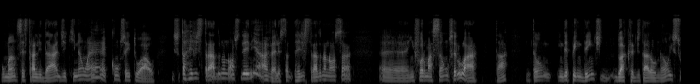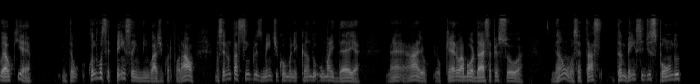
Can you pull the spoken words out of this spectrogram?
uma ancestralidade que não é conceitual isso está registrado no nosso DNA, velho. Está registrado na nossa é, informação celular, tá? Então, independente do acreditar ou não, isso é o que é. Então, quando você pensa em linguagem corporal, você não está simplesmente comunicando uma ideia, né? Ah, eu, eu quero abordar essa pessoa. Não, você está também se dispondo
